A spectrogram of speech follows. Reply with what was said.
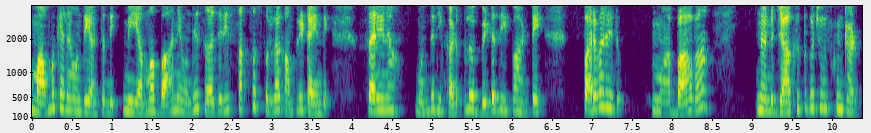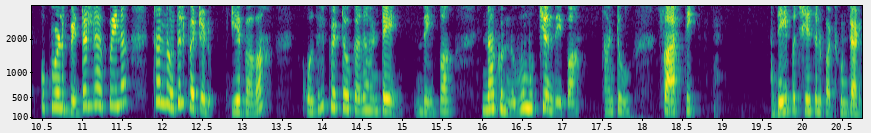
మా అమ్మకి ఎలా ఉంది అంటుంది. మీ అమ్మ బాగానే ఉంది. సర్జరీ సక్సెస్ఫుల్గా కంప్లీట్ అయింది. సరేనా ముందు నీ కడుపులో బిడ్డ దీప అంటే పర్వాలేదు. మా బావ నన్ను జాగ్రత్తగా చూసుకుంటాడు. ఒకవేళ బిడ్డలు లేకపోయినా నన్ను వదిలిపెట్టాడు. ఏ బావా? వదిలిపెట్టవు కదా అంటే దీప నాకు నువ్వు ముఖ్యం దీప అంటూ కార్తీక్ దీప చేతులు పట్టుకుంటాడు.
